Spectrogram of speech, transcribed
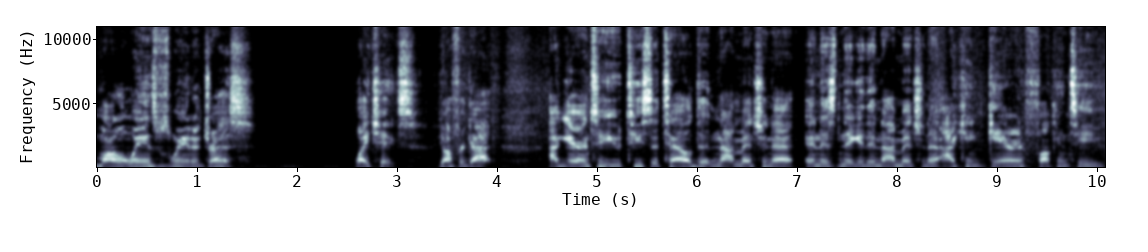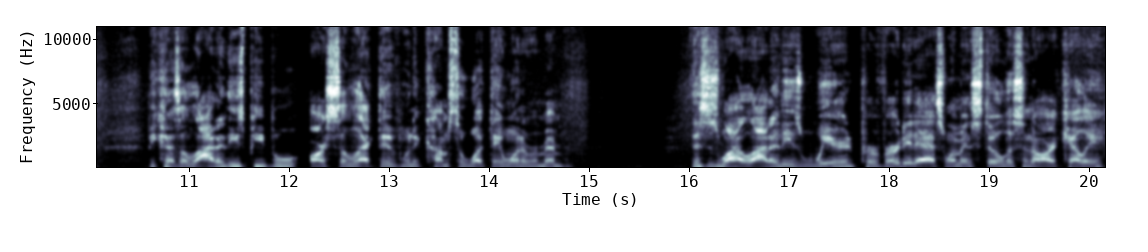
Marlon Wayans was wearing a dress. White chicks. Y'all forgot? I guarantee you, Tisa Tell did not mention that, and this nigga did not mention that. I can guarantee you. Because a lot of these people are selective when it comes to what they want to remember. This is why a lot of these weird, perverted ass women still listen to R. Kelly.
